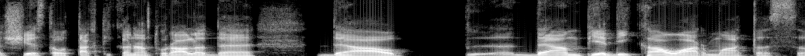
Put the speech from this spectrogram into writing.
și este o tactică naturală de, de a de a împiedica o armată să,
